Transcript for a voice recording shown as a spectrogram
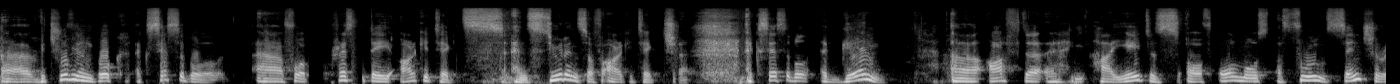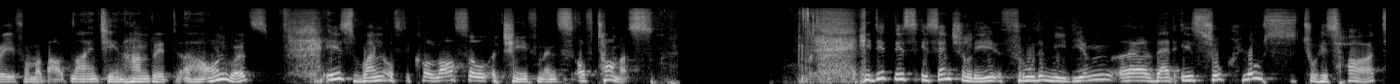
uh, Vitruvian book accessible uh, for present day architects and students of architecture, accessible again uh, after a hiatus of almost a full century from about 1900 uh, onwards, is one of the colossal achievements of Thomas. He did this essentially through the medium uh, that is so close to his heart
